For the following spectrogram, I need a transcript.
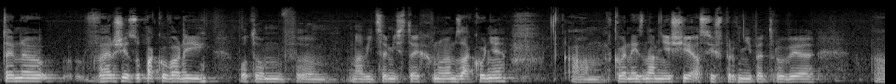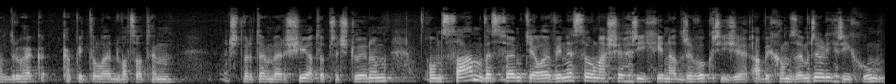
Ten verš je zopakovaný potom v, na více místech v Novém zákoně. Takové nejznámější je asi v 1. Petrově v druhé kapitole 24. verši, a to přečtu jenom. On sám ve svém těle vynesl naše hříchy na dřevo kříže, abychom zemřeli hříchům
